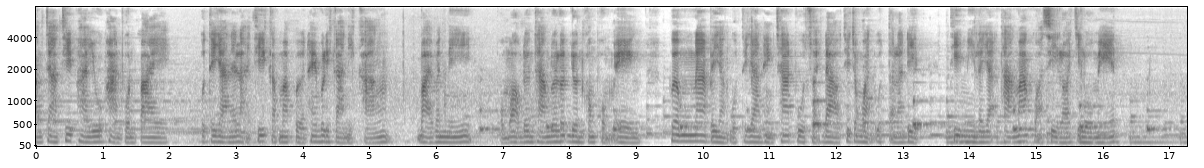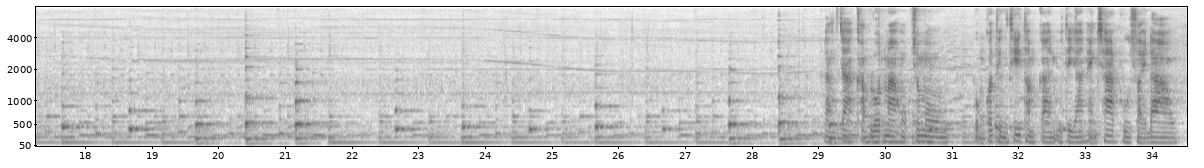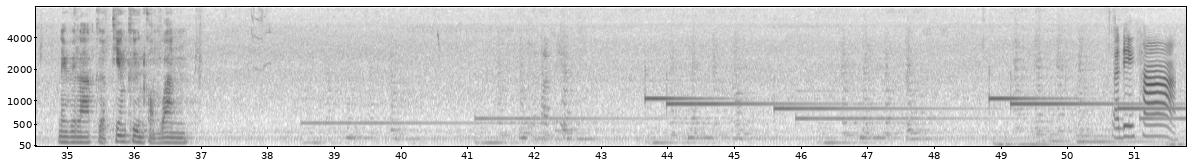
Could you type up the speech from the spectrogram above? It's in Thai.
หลังจากที่พายุผ่านพ้นไป อุทยานหลาย ๆ ที่กลับมาเปิดให้บริการอีกครั้ง บ่ายวันนี้ผมออกเดินทางด้วยรถยนต์ของผมเอง เพื่อมุ่งหน้าไปยังอุทยานแห่งชาติภูสอยดาวที่จังหวัดอุตรดิตถ์ที่มีระยะทางมากกว่า 400 กิโลเมตร ที่ทำการอุทยานแห่งชาติภูสอยดาว ในเวลาเกือบเที่ยงคืนของวัน สวัสดีค่ะ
